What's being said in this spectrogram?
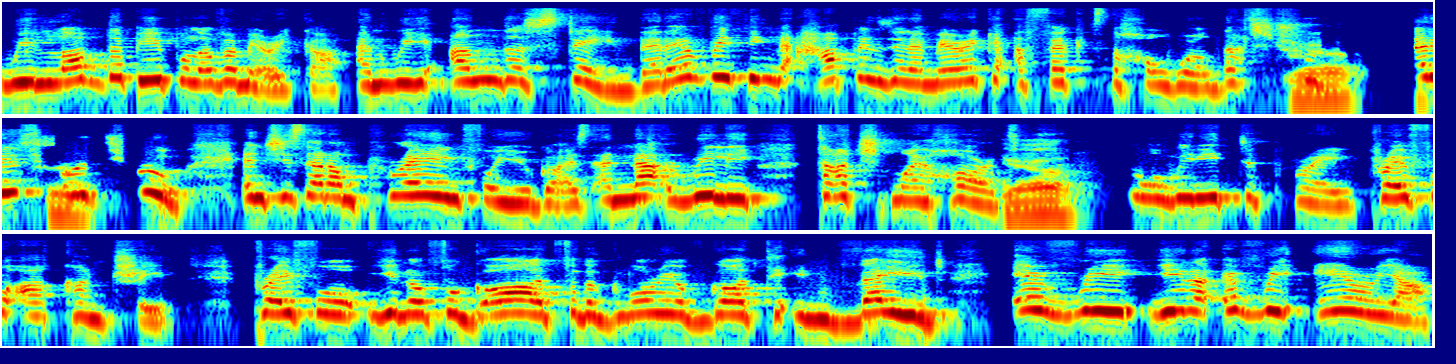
we love the people of America and we understand that everything that happens in America affects the whole world. That's true. Yeah, that is true. so true. And she said, I'm praying for you guys. And that really touched my heart. Yeah we need to pray pray for our country pray for you know for god for the glory of god to invade every you know every area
